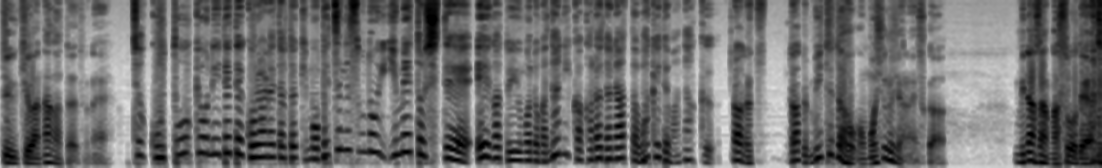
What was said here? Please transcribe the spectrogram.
ていう気はなかったですね。じゃあこう東京に出てこられた時も別にその夢として映画というものが何か体にあったわけではなく。だってだって見てた方が面白いじゃないですか。皆さんがそうである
